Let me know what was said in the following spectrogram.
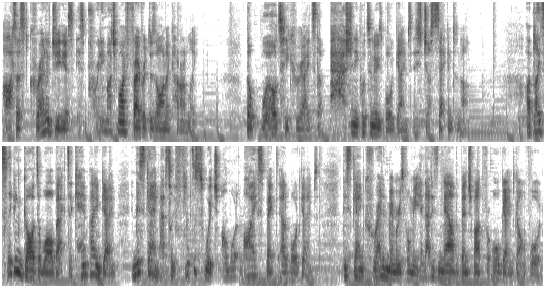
artist, creative genius, is pretty much my favourite designer currently. The worlds he creates, the passion he puts into his board games is just second to none. I played Sleeping Gods a while back, it's a campaign game, and this game absolutely flipped the switch on what I expect out of board games. This game created memories for me and that is now the benchmark for all games going forward.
